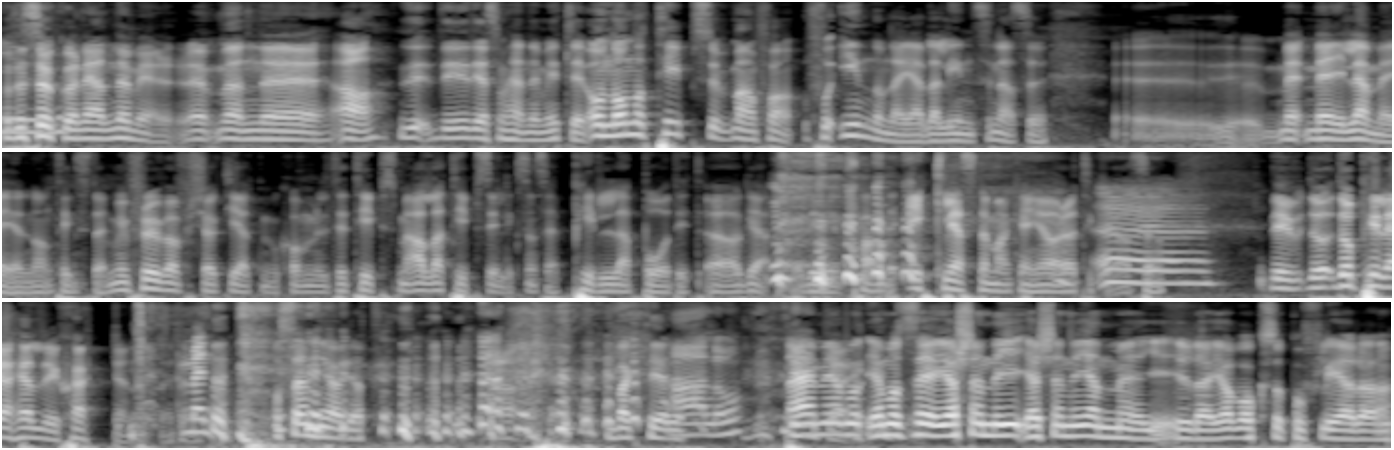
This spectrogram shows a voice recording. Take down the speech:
Och då suckar hon ännu mer Men eh, ja, det, det är det som händer i mitt liv Om någon har tips hur man får få in de där jävla linserna så eh, me- Maila mig eller någonting sådär Min fru har försökt hjälpa mig att komma med lite tips Men alla tips är liksom såhär, pilla på ditt öga Och Det är fan det äckligaste man kan göra tycker jag alltså. Eh, det, då, då pillar jag hellre i stjärten men, Och sen i ögat. Bakterier. hallå? Nej, men jag, jag måste säga, jag kände, jag känner igen mig i det där. Jag var också på flera,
